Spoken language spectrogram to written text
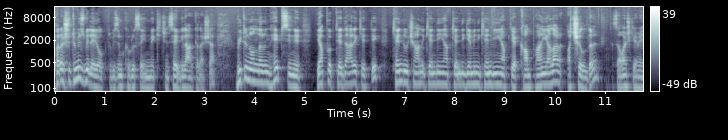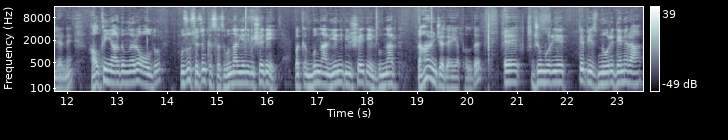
Paraşütümüz bile yoktu bizim Kıbrıs'a inmek için sevgili arkadaşlar. Bütün onların hepsini yapıp tedarik ettik. Kendi uçağını kendin yap, kendi gemini kendin yap diye kampanyalar açıldı. Savaş gemilerini. Halkın yardımları oldu. Uzun sözün kısası. Bunlar yeni bir şey değil. Bakın bunlar yeni bir şey değil. Bunlar daha önce de yapıldı. E, Cumhuriyet'te biz Nuri Demirağ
